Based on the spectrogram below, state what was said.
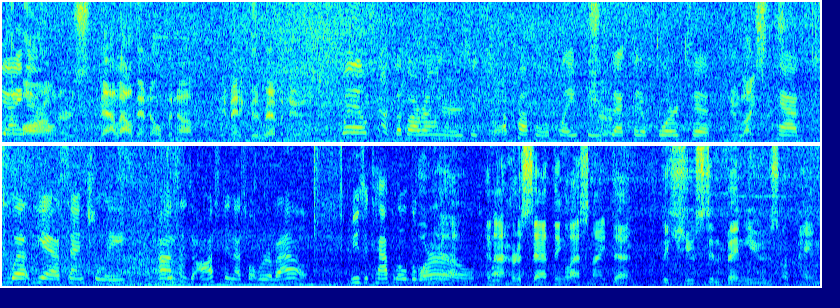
Yeah, I the bar know. owners, that allowed them to open up. They made a good revenue. Well, it's not the bar owners. It's Oh. a couple of places Sure. that could afford to New license. have. Well, yeah, essentially. Um, this is Austin. That's what we're about. Music capital of the Oh, world. yeah. And I heard a sad thing last night that the Houston venues are paying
